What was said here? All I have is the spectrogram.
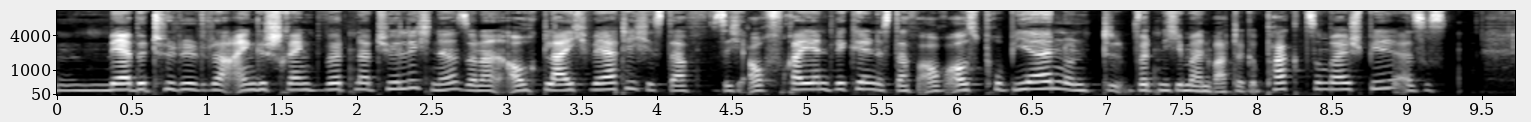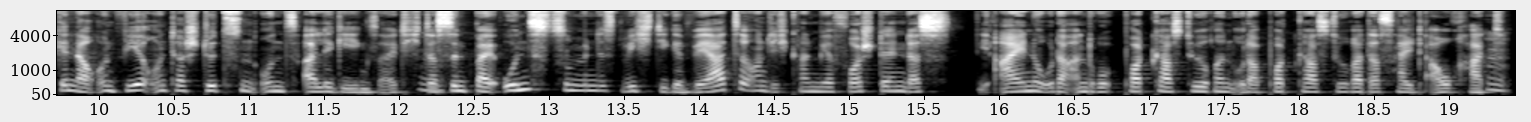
mehr betüdelt oder eingeschränkt wird natürlich, ne, sondern auch gleichwertig. Es darf sich auch frei entwickeln, es darf auch ausprobieren und wird nicht immer in Watte gepackt zum Beispiel. Also es, Genau, und wir unterstützen uns alle gegenseitig. Das sind bei uns zumindest wichtige Werte und ich kann mir vorstellen, dass die eine oder andere Podcasthörerin oder Podcasthörer das halt auch hat.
